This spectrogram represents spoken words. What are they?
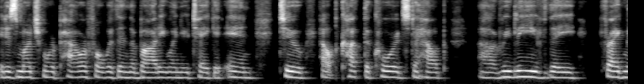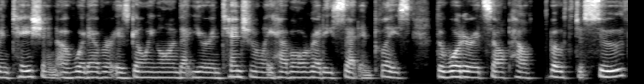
it is much more powerful within the body when you take it in to help cut the cords, to help uh, relieve the fragmentation of whatever is going on that you're intentionally have already set in place. The water itself helps both to soothe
